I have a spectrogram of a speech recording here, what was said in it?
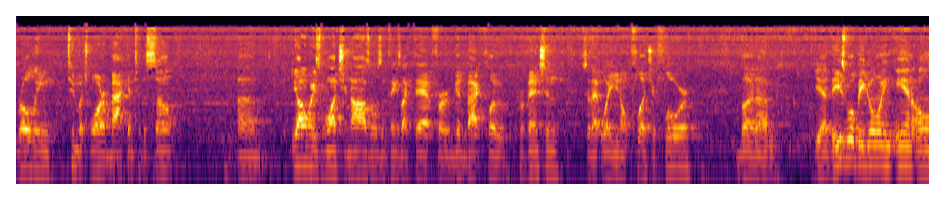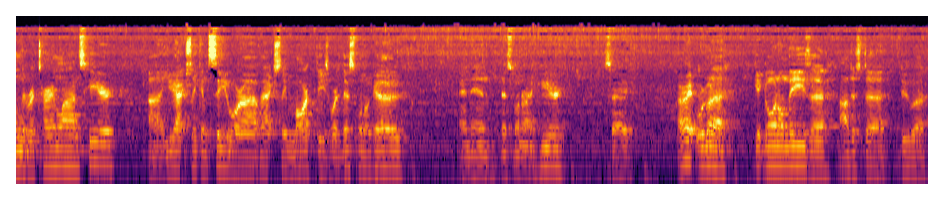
rolling too much water back into the sump. Um, you always want your nozzles and things like that for good backflow prevention, so that way you don't flood your floor. But um, yeah, these will be going in on the return lines here. Uh, you actually can see where I've actually marked these, where this one will go, and then this one right here. So, all right, we're gonna get going on these. Uh, I'll just uh, do a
